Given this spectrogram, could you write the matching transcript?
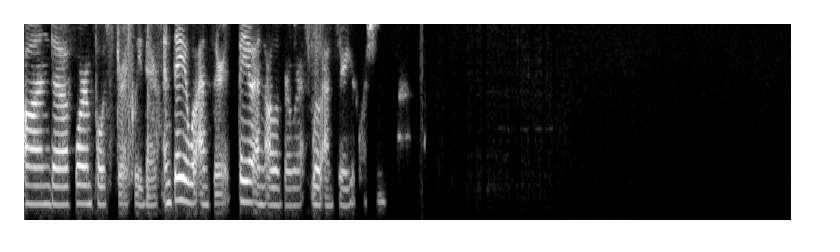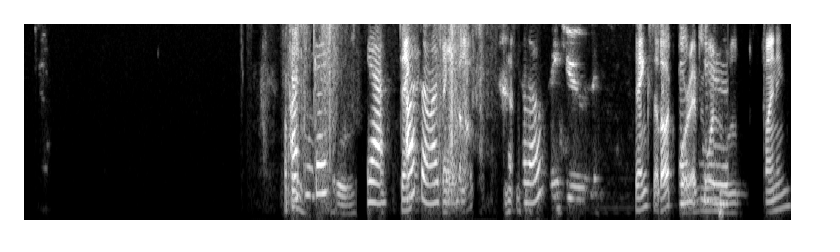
on the forum post directly there. And Theo will answer it. Theo and Oliver will, will answer your questions. Okay. Awesome, guys. Yeah. thank- awesome. Okay. Thanks a lot. Hello. Thank you. Thanks a lot for Thank everyone you. who's joining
